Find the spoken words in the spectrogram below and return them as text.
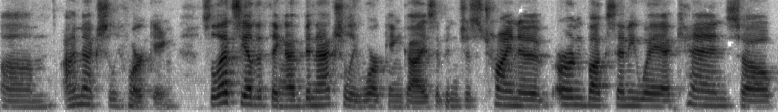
Um, I'm actually working. So that's the other thing. I've been actually working, guys. I've been just trying to earn bucks any way I can. So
